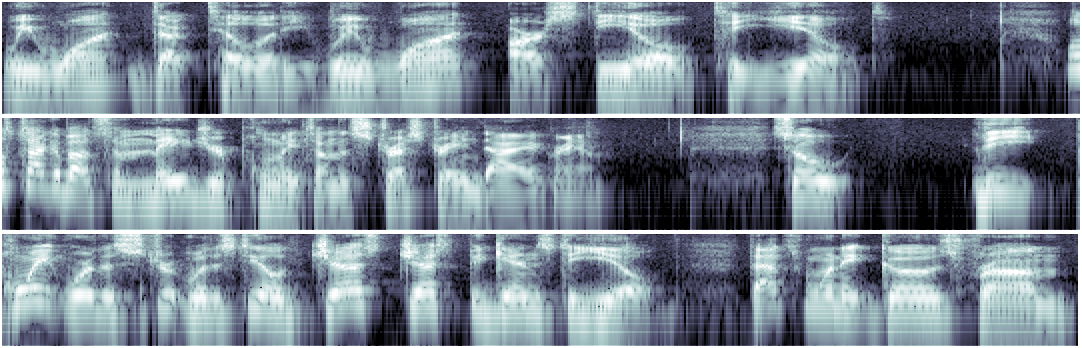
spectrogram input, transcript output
we want ductility. We want our steel to yield. Let's talk about some major points on the stress strain diagram. So the point where the where the steel just just begins to yield. That's when it goes from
